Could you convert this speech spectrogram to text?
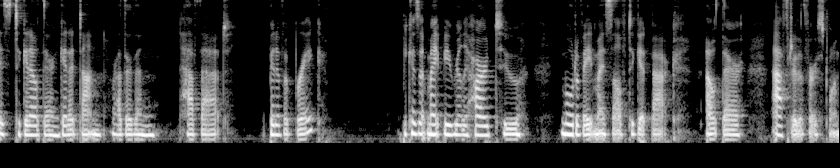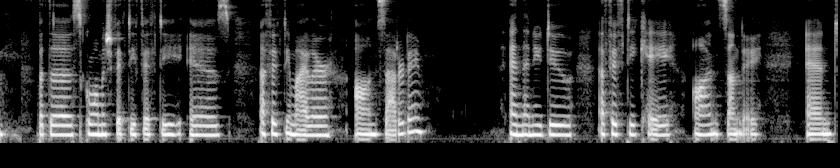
is to get out there and get it done rather than have that bit of a break. Because it might be really hard to motivate myself to get back out there after the first one. But the Squamish 50 50 is a 50 miler on Saturday, and then you do a 50k on Sunday. And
